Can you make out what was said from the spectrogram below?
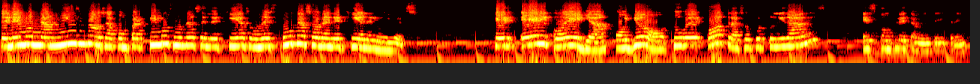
tenemos la misma, o sea, compartimos unas energías, una, una sola energía en el universo. Que él o ella o yo tuve otras oportunidades es completamente diferente.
